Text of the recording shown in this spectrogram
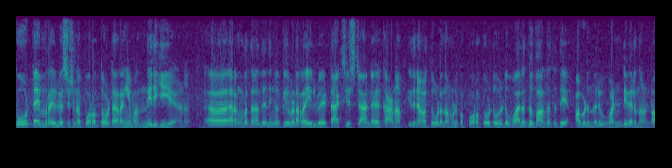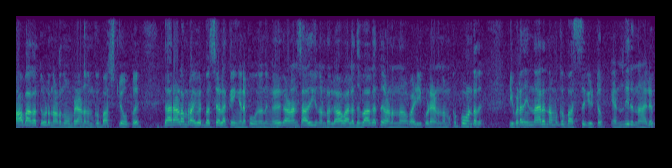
കോട്ടയം റെയിൽവേ സ്റ്റേഷന്റെ പുറത്തോട്ട് ഇറങ്ങി വന്നിരിക്കുകയാണ്. ഇറങ്ങുമ്പോൾ തന്നെ നിങ്ങൾക്ക് ഇവിടെ റെയിൽവേ ടാക്സി സ്റ്റാൻഡൊക്കെ കാണാം. ഇതിനകത്തൂടെ നമ്മളിപ്പോൾ പുറത്തോട്ട് പോയിട്ട് വലത് ഭാഗത്ത് ദേ അവിടുന്ന് ഒരു വണ്ടി വരുന്നുണ്ടോ. ആ ഭാഗത്തൂടെ നടന്നു പോകുമ്പോഴാണ് നമുക്ക് ബസ് സ്റ്റോപ്പ് ധാരാളം പ്രൈവറ്റ് ബസ്സുകളൊക്കെ ഇങ്ങനെ പോകുന്നത് നിങ്ങൾക്ക് കാണാൻ സാധിക്കുന്നുണ്ടല്ലോ. ആ വലത് ഭാഗത്ത് കാണുന്ന വഴി കൂടെയാണ് നമുക്ക് പോകേണ്ടത്. ഇവിടെ നിന്നാലും നമുക്ക് ബസ് കിട്ടും. എന്നിരുന്നാലും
